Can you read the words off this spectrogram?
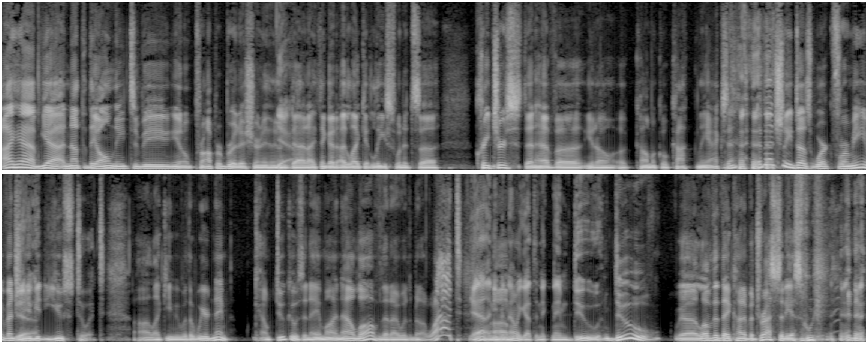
I have, yeah. Not that they all need to be, you know, proper British or anything Yeah. like that. I think I, I like at least when it's uh, creatures that have a, you know, a comical Cockney accent. Eventually, it does work for me. Eventually, you get used to it. Uh, like even with a weird name, Count Dooku is a name I now love. That I would have been like, what? Yeah, and even Um, now he got the nickname Do. do. Uh, I love that they kind of addressed it as we.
